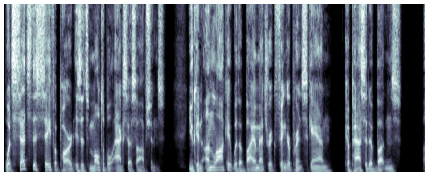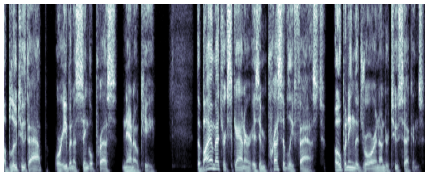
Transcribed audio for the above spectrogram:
What sets this safe apart is its multiple access options. You can unlock it with a biometric fingerprint scan, capacitive buttons, a Bluetooth app, or even a single press nano key. The biometric scanner is impressively fast, opening the drawer in under two seconds.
